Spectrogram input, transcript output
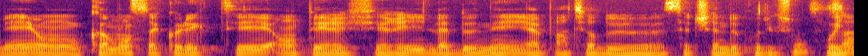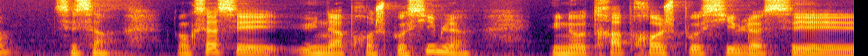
mais on commence à collecter en périphérie la donnée à partir de cette chaîne de production, c'est ça? C'est ça. Donc ça, c'est une approche possible. Une autre approche possible, c'est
